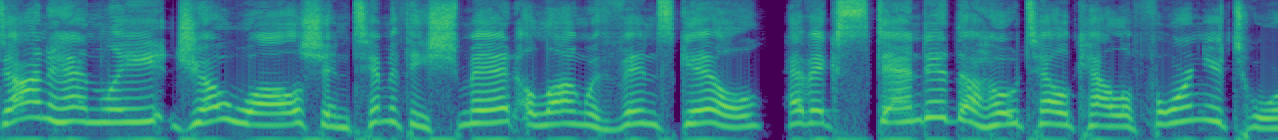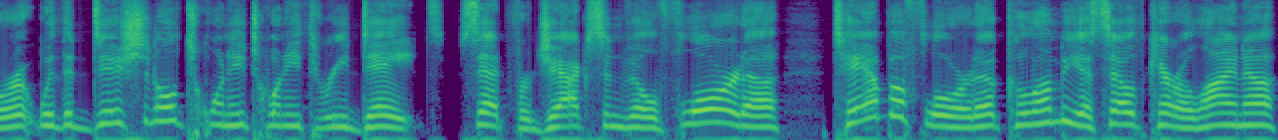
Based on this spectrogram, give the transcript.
Don Henley, Joe Walsh, and Timothy Schmit, along with Vince Gill, have extended the Hotel California tour with additional 2023 dates set for Jacksonville, Florida, Tampa, Florida, Columbia, South Carolina,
